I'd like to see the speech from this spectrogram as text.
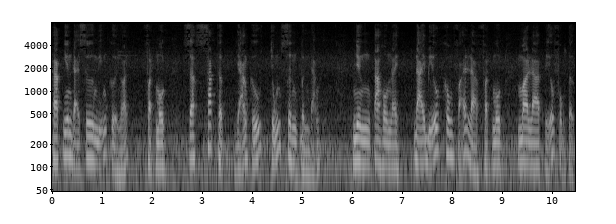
Hạt nhiên đại sư mỉm cười nói, Phật môn xác, xác thực giảng cứu chúng sinh bình đẳng. Nhưng ta hôm nay đại biểu không phải là Phật môn mà là tiểu phụng tự.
